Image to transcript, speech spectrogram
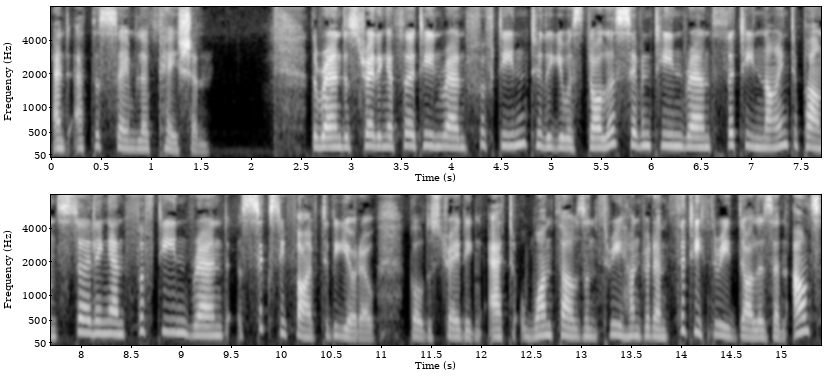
and at the same location. The rand is trading at 13 rand 15 to the US dollar, 17 rand 39 to pound sterling and 15 rand 65 to the euro. Gold is trading at $1,333 an ounce.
